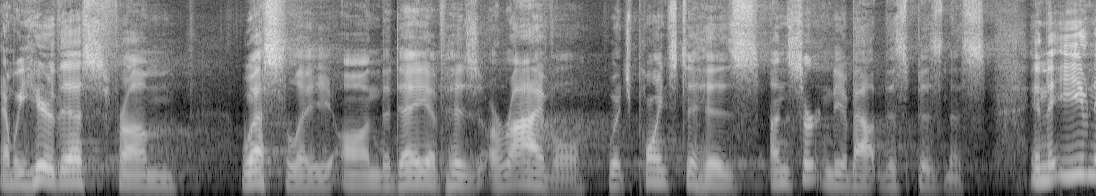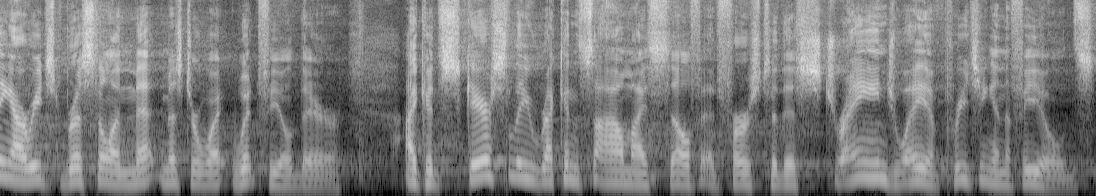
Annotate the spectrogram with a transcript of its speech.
And we hear this from Wesley on the day of his arrival, which points to his uncertainty about this business. In the evening, I reached Bristol and met Mr. Whitefield there. I could scarcely reconcile myself at first to this strange way of preaching in the fields,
